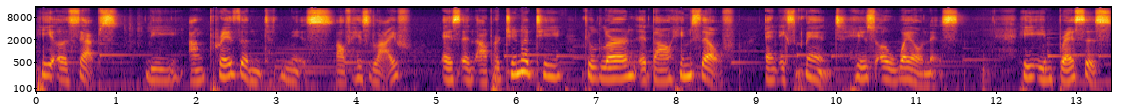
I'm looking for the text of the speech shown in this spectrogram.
He accepts the unpleasantness of his life as an opportunity to learn about himself and expand his awareness. He embraces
